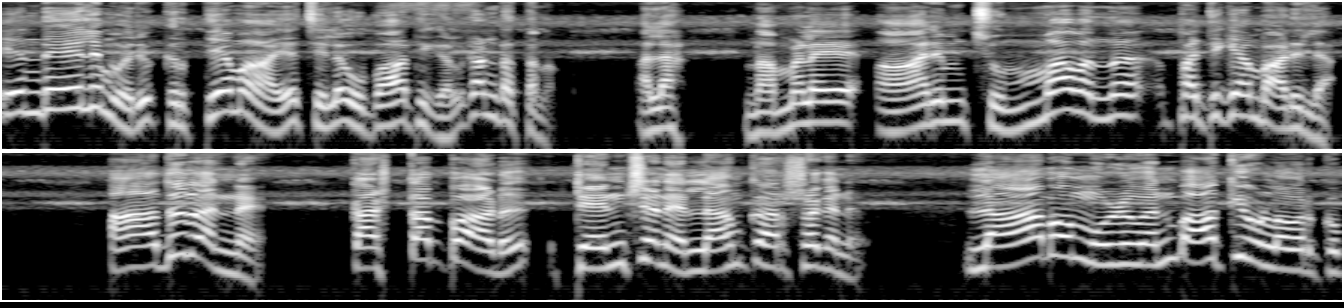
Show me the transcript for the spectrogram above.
എന്തേലും ഒരു കൃത്യമായ ചില ഉപാധികൾ കണ്ടെത്തണം. അല്ല നമ്മളെ ആരും ചുമ്മാ വന്ന് പറ്റിക്കാൻ പാടില്ല. അത് തന്നെ. കഷ്ടപ്പാട് ടെൻഷൻ എല്ലാം കർഷകന്. ലാഭം മുഴുവൻ ബാക്കിയുള്ളവർക്കും.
